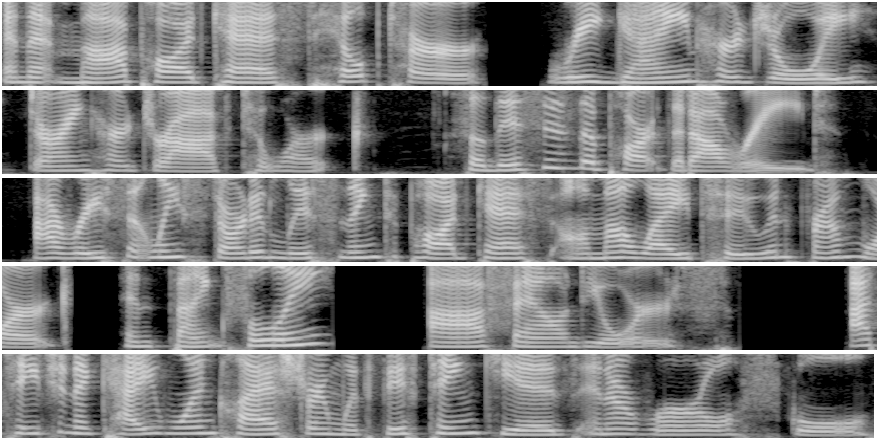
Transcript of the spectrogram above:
and that my podcast helped her regain her joy during her drive to work. So, this is the part that I'll read. I recently started listening to podcasts on my way to and from work, and thankfully, I found yours. I teach in a K 1 classroom with 15 kids in a rural school.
